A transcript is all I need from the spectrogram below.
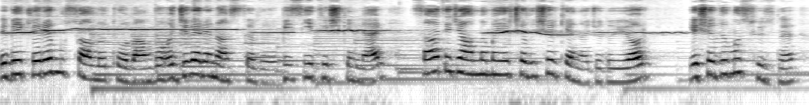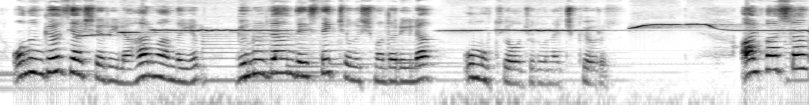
Bebeklere musallatı olan bu acı veren hastalığı biz yetişkinler sadece anlamaya çalışırken acı duyuyor, yaşadığımız hüznü onun gözyaşlarıyla harmanlayıp gönülden destek çalışmalarıyla umut yolculuğuna çıkıyoruz. Alparslan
